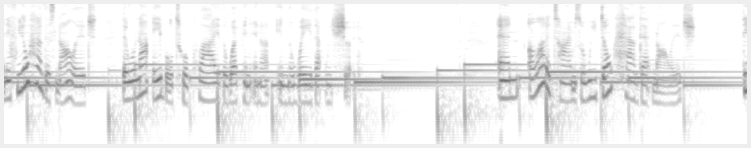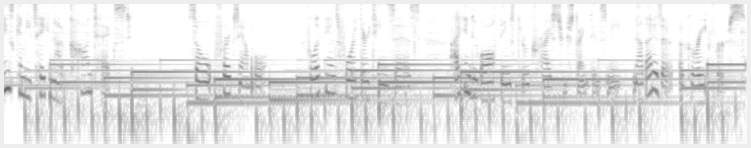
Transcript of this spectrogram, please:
And if we don't have this knowledge, then we're not able to apply the weapon in, a, in the way that we should. And a lot of times when we don't have that knowledge, things can be taken out of context. So, for example, Philippians 4:13 says, "I can do all things through Christ who strengthens me." Now that is a, a great verse.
